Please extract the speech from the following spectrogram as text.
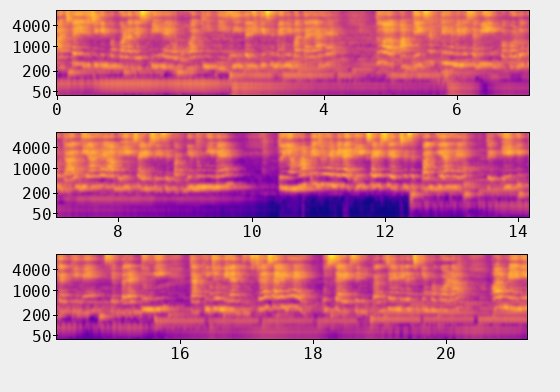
आज का ये जो चिकन पकौड़ा रेसिपी है, वो बहुत ही ईजी तरीके से मैंने बताया है। तो आप देख सकते हैं, मैंने सभी पकौड़ों को डाल दिया है। अब एक साइड से इसे पकने दूँगी मैं। तो यहाँ पे जो है, मेरा एक साइड से अच्छे से पक गया है। तो एक एक करके मैं इसे पलट दूँगी। ताकि जो मेरा दूसरा साइड है, उस साइड से भी पक जाए मेरा चिकन पकौड़ा। और मैंने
